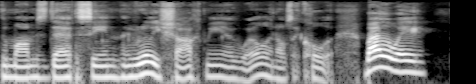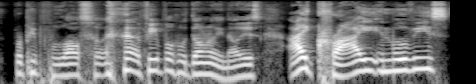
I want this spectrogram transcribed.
the mom's death scene. It really shocked me as well. And I was like, hold By the way, for people who also, people who don't really know this, I cry in movies.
